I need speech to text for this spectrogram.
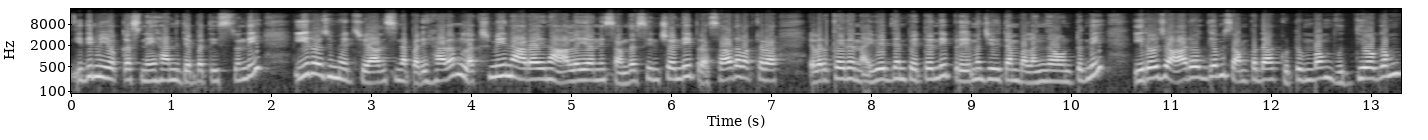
ఇది మీ యొక్క స్నేహాన్ని దెబ్బతీస్తుంది. ఈ రోజు మీరు చేయాల్సిన పరిహారం లక్ష్మీనారాయణ ఆలయాన్ని సందర్శించండి. ప్రసాదం అక్కడ ఎవరికైనా నైవేద్యం పెట్టండి. ప్రేమ జీవితం బలంగా ఉంటుంది. ఈరోజు ఆరోగ్యం సంపద కుటుంబం ఉద్యోగం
